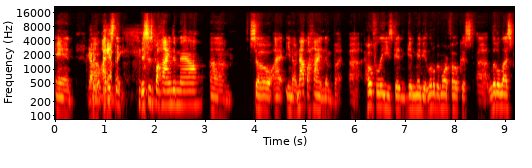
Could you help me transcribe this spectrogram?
and um, I just think this is behind him now. Um, so I, you know, not behind him, but uh, hopefully he's getting getting maybe a little bit more focused, uh, a little less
